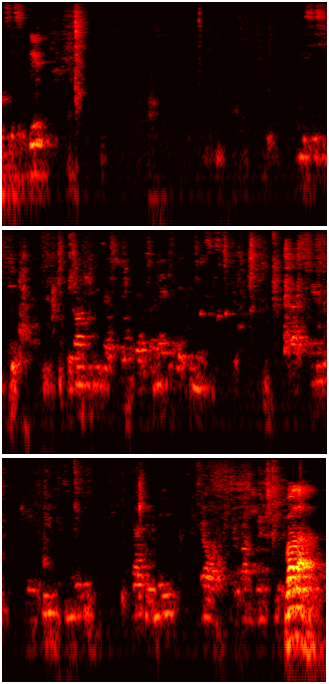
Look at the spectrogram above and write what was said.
Nécessité. Nécessité. L'évangélisation personnelle est une nécessité. Parce que Jésus nous a donné l'ordre d'évangéliser. Voilà.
